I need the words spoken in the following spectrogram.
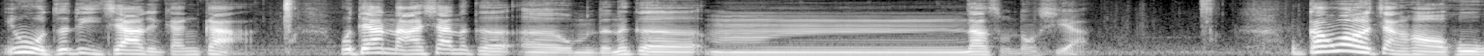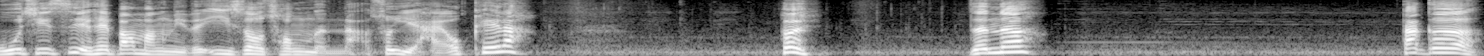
因为我这力加有点尴尬。我等下拿一下那个呃，我们的那个嗯，那什么东西啊？我刚忘了讲哈，虎狐其实也可以帮忙你的异兽充能啦，所以也还 OK 啦。嘿，人呢？大哥。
